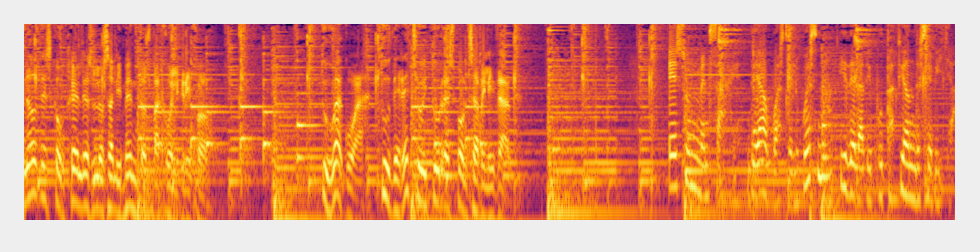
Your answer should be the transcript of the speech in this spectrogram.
No descongeles los alimentos bajo el grifo. Tu agua, tu derecho y tu responsabilidad. Es un mensaje de Aguas del Huesna y de la Diputación de Sevilla.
